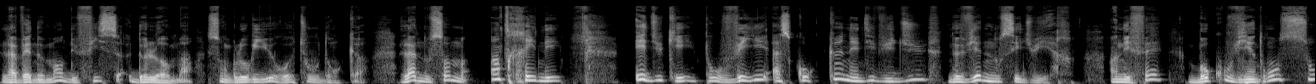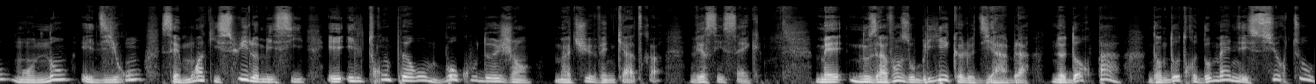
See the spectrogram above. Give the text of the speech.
l'avènement du Fils de l'homme, son glorieux retour donc. Là, nous sommes entraînés, éduqués pour veiller à ce qu'aucun individu ne vienne nous séduire. En effet, beaucoup viendront sous mon nom et diront, c'est moi qui suis le Messie, et ils tromperont beaucoup de gens. Matthieu 24, verset 5. Mais nous avons oublié que le diable ne dort pas dans d'autres domaines et surtout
